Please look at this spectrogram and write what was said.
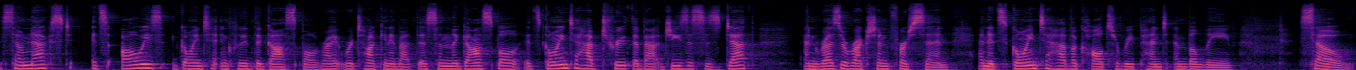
so next, it's always going to include the gospel, right? We're talking about this. And the gospel, it's going to have truth about Jesus' death and resurrection for sin, and it's going to have a call to repent and believe. So,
